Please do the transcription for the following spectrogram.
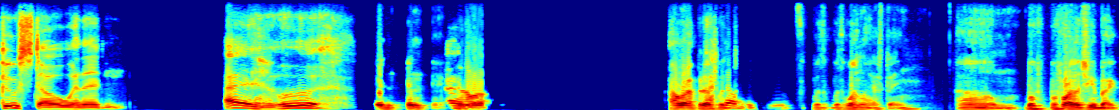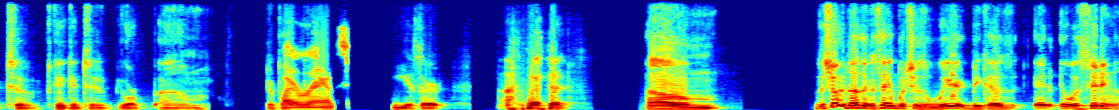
gusto with it. I, and, and, I'll, I'll wrap it I up with felt- with with one last thing. Um, bef- before I let you get back to get, get to your um your My rants. Yes, sir. um, the show had nothing to say, which is weird because it, it was sitting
